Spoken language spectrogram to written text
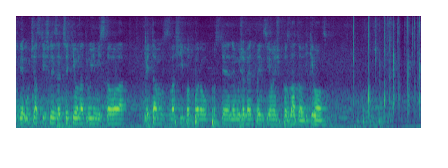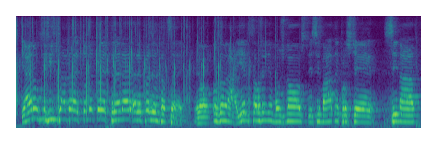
dvě účasti šly ze třetího na druhé místo a my tam s vaší podporou prostě nemůžeme jít pro nic jiného než pro zlato. Díky moc. Já jenom chci říct, přátelé, tohle to je trenér reprezentace. Jo, to znamená, je samozřejmě možnost, jestli máte prostě syna,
